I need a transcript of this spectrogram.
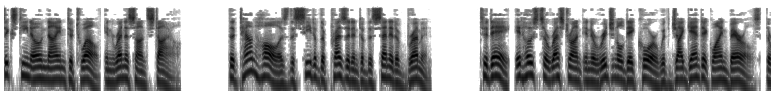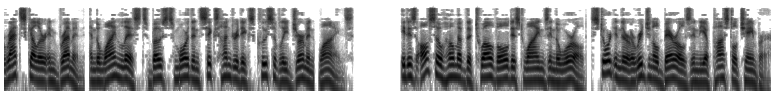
1609 in Renaissance style. The town hall is the seat of the president of the Senate of Bremen. Today, it hosts a restaurant in original decor with gigantic wine barrels, the Ratskeller in Bremen, and the wine lists boasts more than 600 exclusively German, wines. It is also home of the 12 oldest wines in the world, stored in their original barrels in the Apostle Chamber.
